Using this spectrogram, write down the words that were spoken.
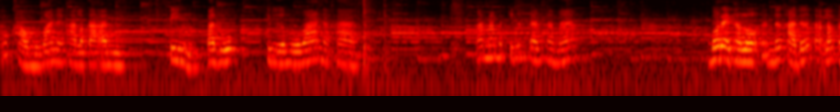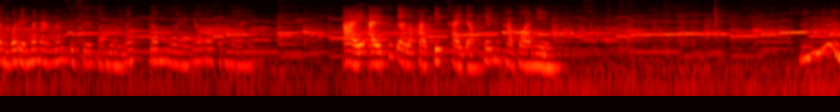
กับข้าหมู่บ้านเลยค่ะแล้วก็อันปิ้งปลาดุกที่เหลือหมู่บ้านนะคะมามามากินน้ำกันค่ะมา บ่ได้ทะเลาะกันเด้อค่ะเด้อแต่เราแต่บ่ได้มานั่งน้ำซื่อๆค่ะมื้อนี้เราเราเมื่อยเราบ่สบายไอไอคือกันละค่ะติดไข่จากเพ่นค่ะพอนนี้อืม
